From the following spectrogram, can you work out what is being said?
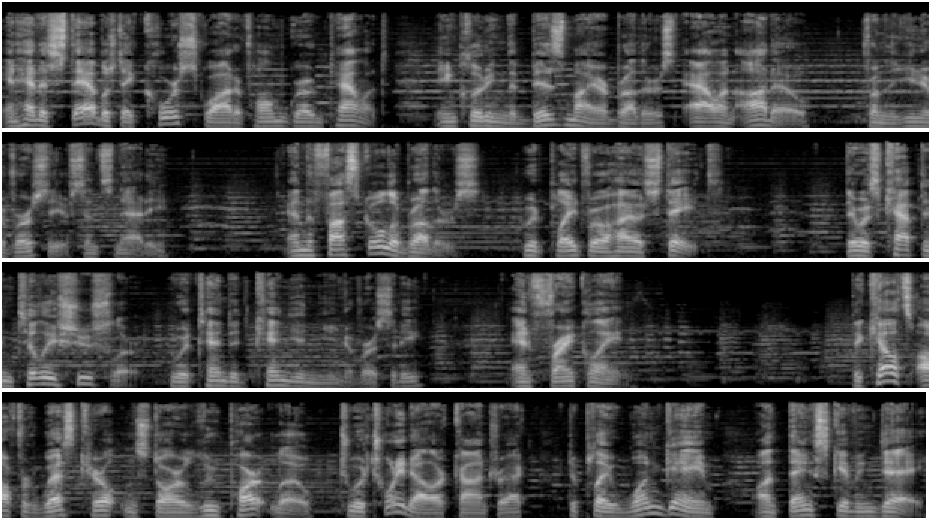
and had established a core squad of homegrown talent, including the Bismeyer brothers, Alan Otto, from the University of Cincinnati, and the Foscola brothers, who had played for Ohio State. There was Captain Tilly Schusler, who attended Kenyon University, and Frank Lane. The Celts offered West Carrollton star Lou Partlow to a $20 contract to play one game on Thanksgiving Day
